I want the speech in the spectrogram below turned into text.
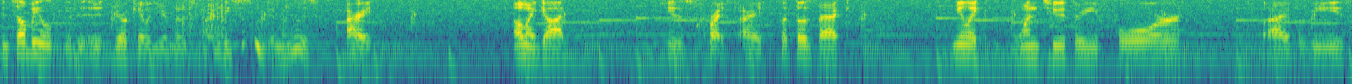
And tell me you're okay with your moves. Alright, these are some good moves. Alright. Oh my god. Jesus Christ. Alright, put those back. Give me like one, two, three, four, five of these.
